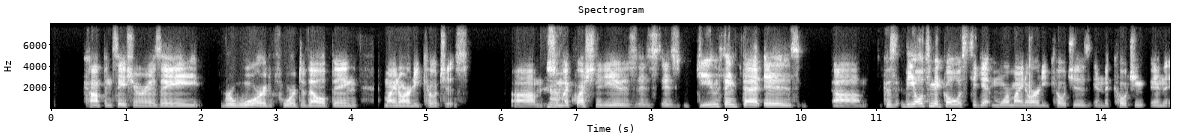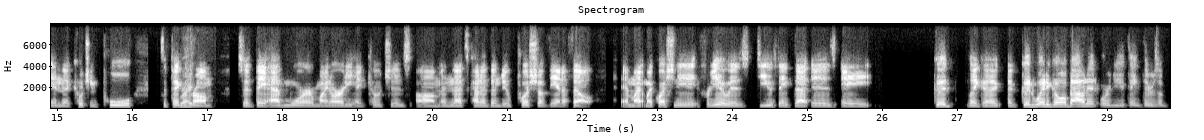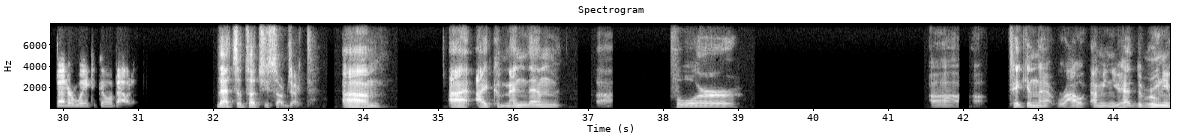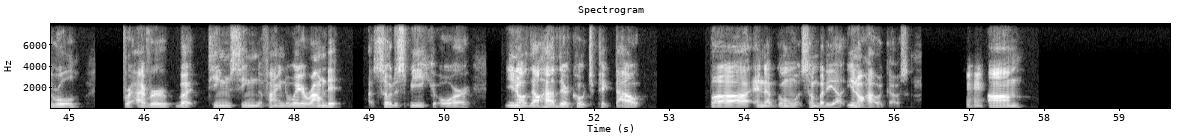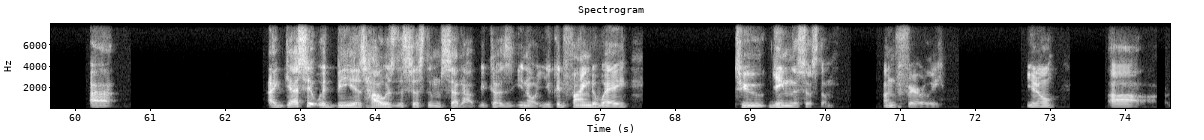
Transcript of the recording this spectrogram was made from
compensation or as a reward for developing minority coaches. Um, yeah. So my question to you is, is, is do you think that is um, because the ultimate goal is to get more minority coaches in the coaching in in the coaching pool to pick right. from, so they have more minority head coaches, um, and that's kind of the new push of the NFL. And my, my question for you is, do you think that is a good like a, a good way to go about it, or do you think there's a better way to go about it? That's a touchy subject. Um, I I commend them uh, for uh, taken that route. I mean, you had the Rooney Rule forever, but teams seem to find a way around it, so to speak, or you know they'll have their coach picked out, but end up going with somebody else. You know how it goes. Mm-hmm. Um, uh, I guess it would be as how is the system set up because you know you could find a way to game the system unfairly. You know, uh,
